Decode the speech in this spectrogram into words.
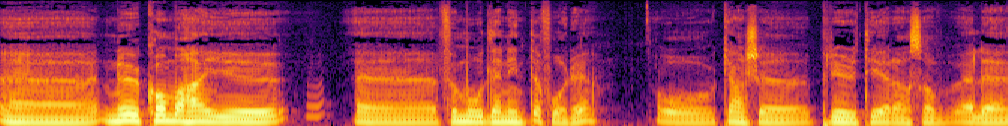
Eh, nu kommer han ju eh, förmodligen inte få det. Och kanske prioriteras av, eller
